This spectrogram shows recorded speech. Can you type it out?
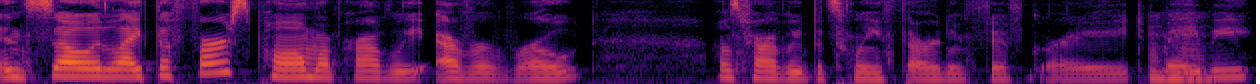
and so like the first poem I probably ever wrote I was probably between third and fifth grade, maybe.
